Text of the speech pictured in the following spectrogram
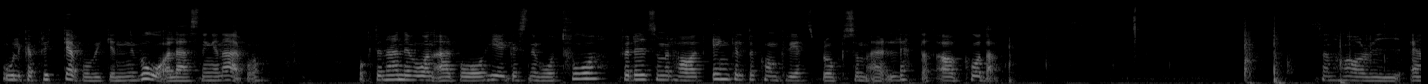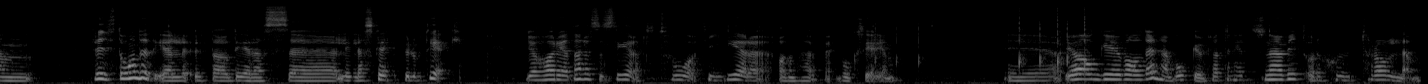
olika prickar på vilken nivå läsningen är på. Och den här nivån är på Heges nivå 2 för dig som vill ha ett enkelt och konkret språk som är lätt att avkoda. Sen har vi en fristående del utav deras eh, lilla skräckbibliotek. Jag har redan recenserat två tidigare av de här bokserien. Eh, jag valde den här boken för att den heter Snövit och de sju trollen.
